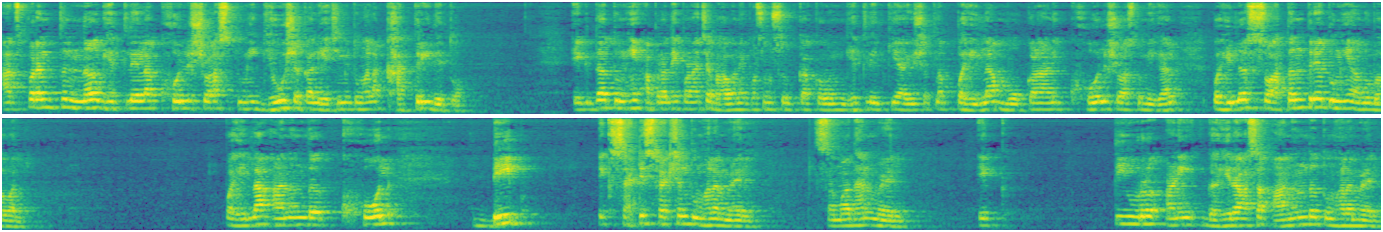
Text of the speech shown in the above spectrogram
आजपर्यंत न घेतलेला खोल श्वास तुम्ही घेऊ शकाल याची मी तुम्हाला खात्री देतो. एकदा तुम्ही अपराधीपणाच्या भावनेपासून सुटका करून घेतलीत की आयुष्यातला पहिला मोकळा आणि खोल श्वास तुम्ही घ्याल पहिलं स्वातंत्र्य तुम्ही अनुभवाल. पहिला आनंद खोल डीप एक सॅटिस्फॅक्शन तुम्हाला मिळेल समाधान मिळेल एक तीव्र आणि गहिरा असा आनंद तुम्हाला मिळेल.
